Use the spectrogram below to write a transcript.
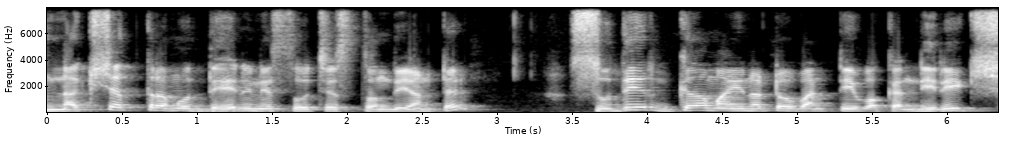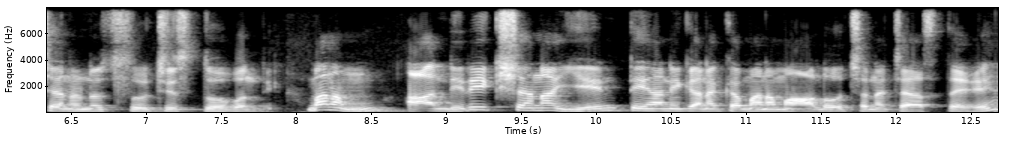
నక్షత్రము దేనిని సూచిస్తుంది అంటే సుదీర్ఘమైనటువంటి ఒక నిరీక్షణను సూచిస్తూ ఉంది. మనం ఆ నిరీక్షణ ఏంటి అని గనక మనం ఆలోచన చేస్తే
